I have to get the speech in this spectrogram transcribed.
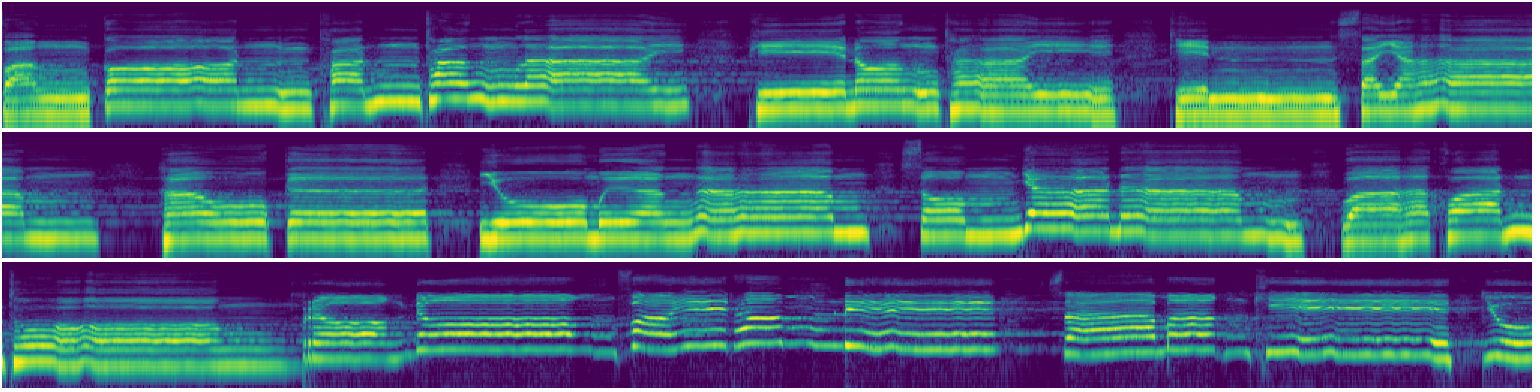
ฟังก่อนท่านทั้งหลาย พี่น้องไทยถิ่นสยามเฮาเกิด อยู่เมืองงาม สมยานามว่าควานทอง ปรองด อยู่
